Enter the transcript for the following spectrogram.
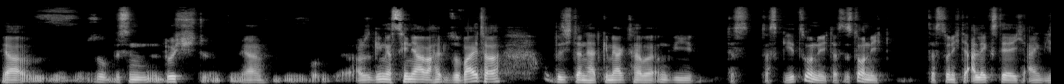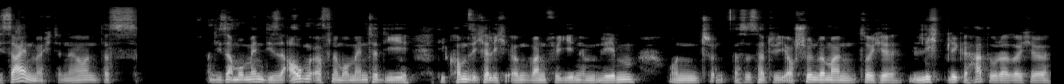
ja so ein bisschen durch, ja, also ging das zehn Jahre halt so weiter, bis ich dann halt gemerkt habe, irgendwie, das, das geht so nicht, das ist doch nicht, das ist doch nicht der Alex, der ich eigentlich sein möchte, ne? Und das, dieser Moment, diese Augenöffner-Momente, die, die kommen sicherlich irgendwann für jeden im Leben. Und das ist natürlich auch schön, wenn man solche Lichtblicke hat oder solche,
